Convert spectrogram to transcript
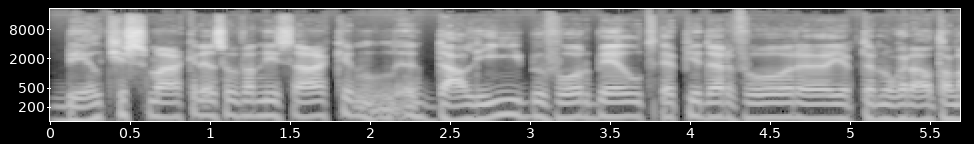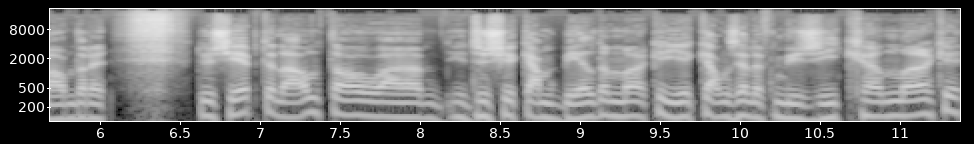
beeldjes maken en zo van die zaken. Dali bijvoorbeeld heb je daarvoor. Je hebt er nog een aantal andere. Dus je hebt een aantal. dus je kan beelden maken. Je kan zelf muziek gaan maken.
